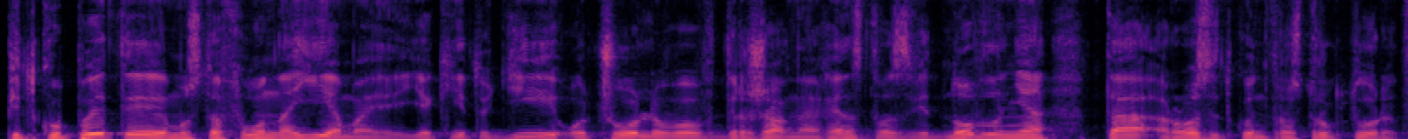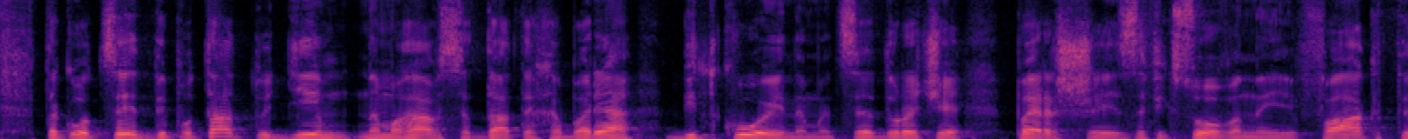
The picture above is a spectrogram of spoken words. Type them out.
підкупити Мустафу Наєма, який тоді очолював Державне агентство з відновлення та розвитку інфраструктури. Так от цей депутат тоді намагався дати хабаря біткоїнами. Це, до речі, перший зафіксований факт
